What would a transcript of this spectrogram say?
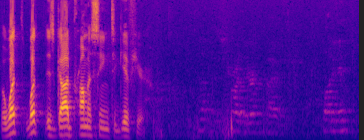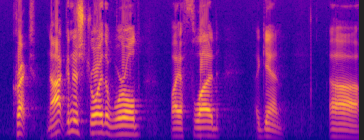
but what what is God promising to give here? Correct. Not going to destroy the world by a flood again. Uh,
